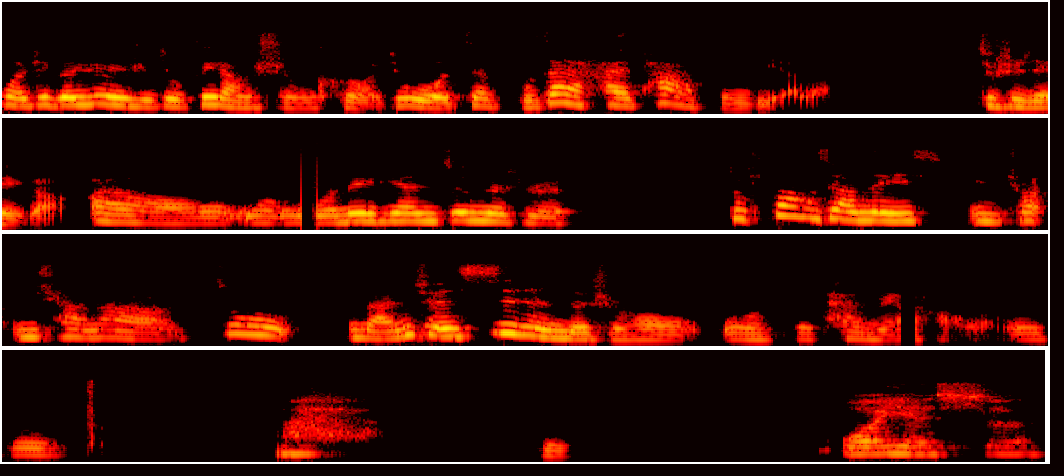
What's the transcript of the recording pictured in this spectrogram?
或这个认识就非常深刻，就我在不再害怕分别了，就是这个。哎呀，我我那天真的是，就放下那一一刹一刹那，就完全信任的时候，我就太美好了，我就啊，对，我也是，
